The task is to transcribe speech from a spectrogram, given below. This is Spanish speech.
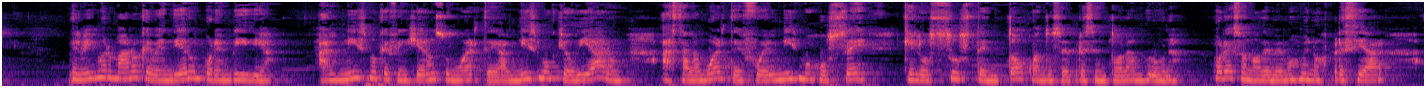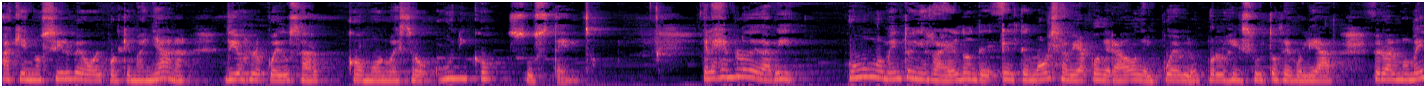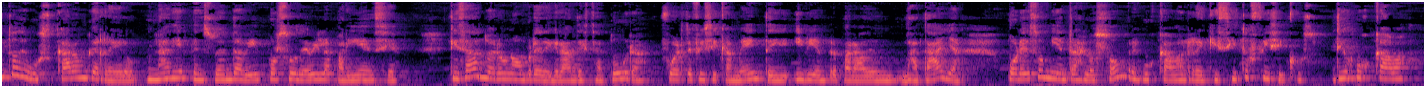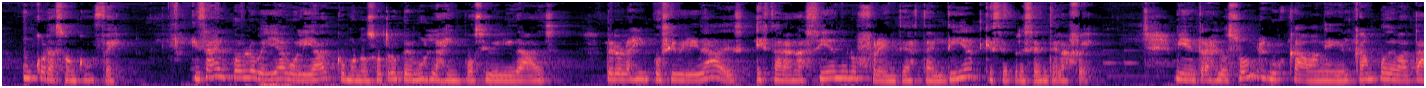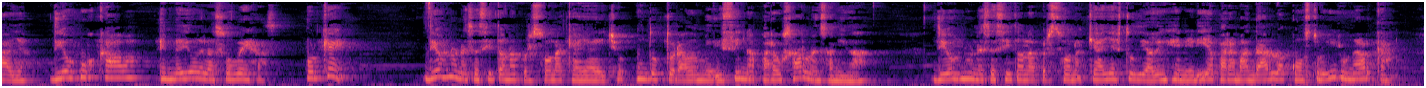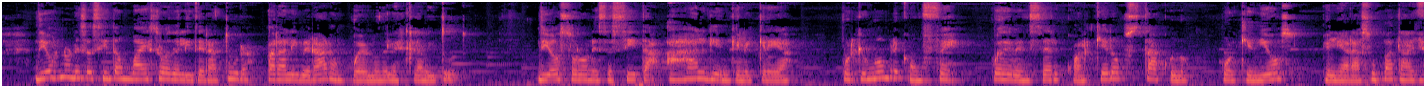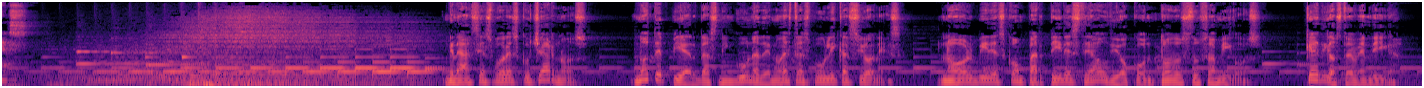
El mismo hermano que vendieron por envidia, al mismo que fingieron su muerte, al mismo que odiaron hasta la muerte, fue el mismo José que los sustentó cuando se presentó la hambruna. Por eso no debemos menospreciar a quien nos sirve hoy porque mañana Dios lo puede usar como nuestro único sustento. El ejemplo de David. Hubo un momento en Israel donde el temor se había apoderado del pueblo por los insultos de Goliat, pero al momento de buscar a un guerrero, nadie pensó en David por su débil apariencia. Quizás no era un hombre de grande estatura, fuerte físicamente y, bien preparado en batalla. Por eso mientras los hombres buscaban requisitos físicos, Dios buscaba un corazón con fe. Quizás el pueblo veía a Goliat como nosotros vemos las imposibilidades, pero las imposibilidades estarán haciéndonos frente hasta el día que se presente la fe. Mientras los hombres buscaban en el campo de batalla, Dios buscaba en medio de las ovejas. ¿Por qué? Dios no necesita una persona que haya hecho un doctorado en medicina para usarlo en sanidad. Dios no necesita una persona que haya estudiado ingeniería para mandarlo a construir un arca. Dios no necesita un maestro de literatura para liberar a un pueblo de la esclavitud. Dios solo necesita a alguien que le crea, porque un hombre con fe puede vencer cualquier obstáculo, porque Dios peleará sus batallas. Gracias por escucharnos. No te pierdas ninguna de nuestras publicaciones. No olvides compartir este audio con todos tus amigos. Que Dios te bendiga.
